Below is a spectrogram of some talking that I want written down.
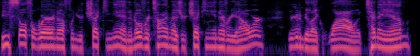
be self-aware enough when you're checking in, and over time, as you're checking in every hour, you're going to be like, "Wow, at 10 a.m."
